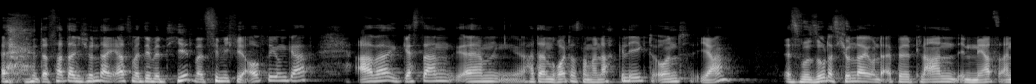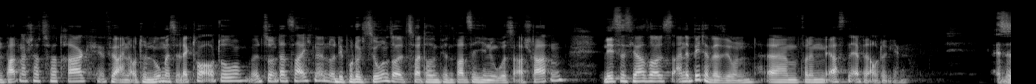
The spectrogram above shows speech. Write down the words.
Das hat dann Hyundai erstmal dementiert, weil es ziemlich viel Aufregung gab. Aber gestern ähm, hat dann Reuters nochmal nachgelegt und ja, es ist wohl so, dass Hyundai und Apple planen, im März einen Partnerschaftsvertrag für ein autonomes Elektroauto äh, zu unterzeichnen und die Produktion soll 2024 in den USA starten. Nächstes Jahr soll es eine Beta-Version ähm, von dem ersten Apple-Auto geben. Also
